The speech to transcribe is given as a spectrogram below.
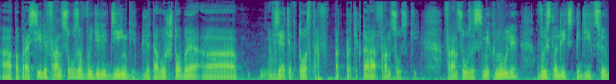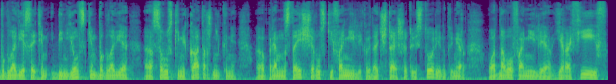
А, попросили французов выделить деньги для того, чтобы а, взять этот остров под протекторат французский. Французы смекнули, выслали экспедицию во главе с этим Беньевским, во главе э, с русскими каторжниками, э, прям настоящие русские фамилии. Когда читаешь эту историю, например, у одного фамилия Ерофеев,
